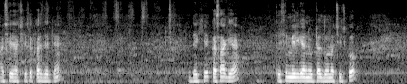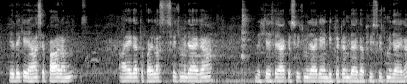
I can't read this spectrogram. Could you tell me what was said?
अच्छे से अच्छे से कस देते हैं। देखिए कसा गया। तो इसे मिल गया न्यूट्रल दोनों चीज़ को। ये देखिए यहाँ से पावर हम आएगा तो पहला स्विच में जाएगा। देखिए, ऐसे आके स्विच में जाएगा इंडिकेटर में जाएगा, फिर स्विच में जाएगा।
